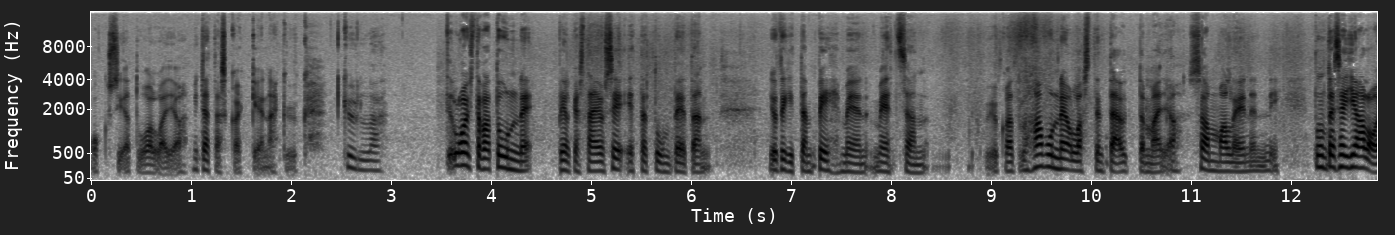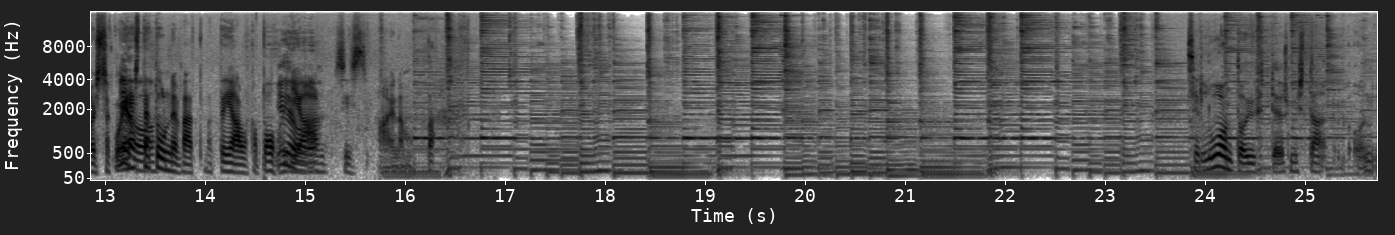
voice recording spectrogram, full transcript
oksia tuolla ja mitä tässä kaikkea näkyykään. Kyllä. Loistava tunne pelkästään jo se, että tuntee tämän, jotenkin tämän pehmeän metsän, joka on havunneulasten täyttämä ja sammaleinen, niin tuntee sen jaloissa, kun ei Joo. sitä tunne välttämättä jalkapohjaan Joo. siis aina, mutta Se luontoyhteys, mistä on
